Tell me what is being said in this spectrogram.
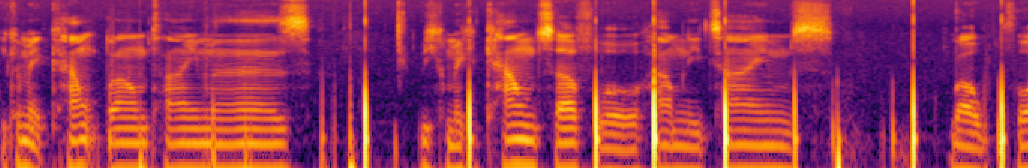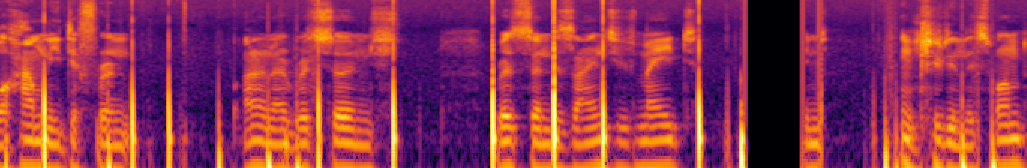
You can make countdown timers, you can make a counter for how many times, well, for how many different, I don't know, redstone, redstone designs you've made, in, including this one.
